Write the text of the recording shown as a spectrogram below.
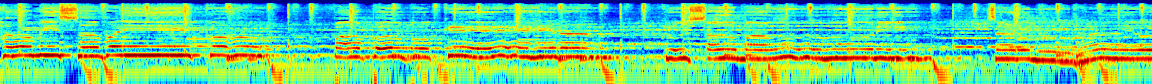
हामी सबैको पाप बोकेर क्रुसमा चढ्नु भयो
